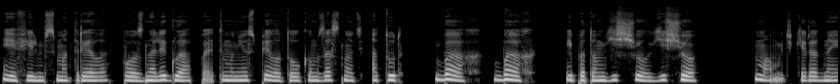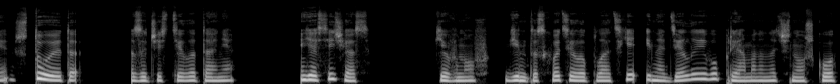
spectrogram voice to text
Я фильм смотрела, поздно легла, поэтому не успела толком заснуть. А тут бах, бах, и потом еще, еще. «Мамочки родные, что это?» — зачастила Таня. «Я сейчас». Кивнув, Гинта схватила платье и надела его прямо на ночнушку.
